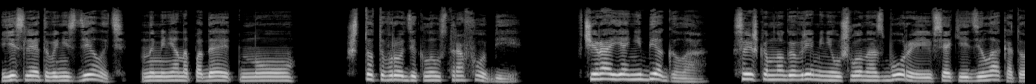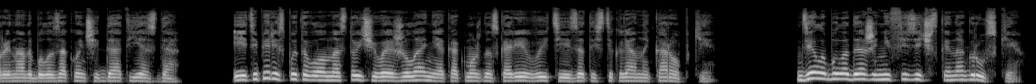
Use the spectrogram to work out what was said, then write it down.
Если этого не сделать, на меня нападает, ну, что-то вроде клаустрофобии. Вчера я не бегала, Слишком много времени ушло на сборы и всякие дела, которые надо было закончить до отъезда. И теперь испытывала настойчивое желание как можно скорее выйти из этой стеклянной коробки. Дело было даже не в физической нагрузке,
